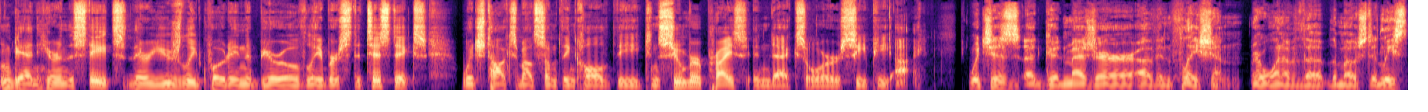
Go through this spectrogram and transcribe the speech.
again here in the states they're usually quoting the bureau of labor statistics which talks about something called the consumer price index or cpi which is a good measure of inflation or one of the, the most at least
